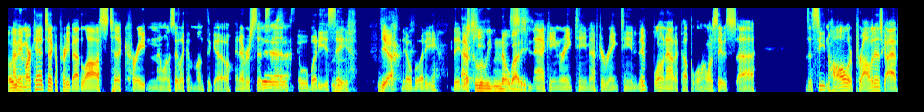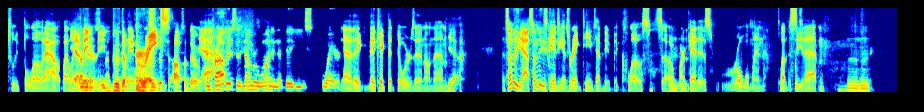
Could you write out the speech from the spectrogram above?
Oh, I yeah. mean, Marquette took a pretty bad loss to Creighton. I want to say like a month ago, and ever since then, nobody is Mhm. safe. yeah, Nobody. They just absolutely nobody. snacking ranked team after ranked team. They've blown out a couple. I want to say it was uh, was it Seton Hall or Providence got absolutely blown out by like Yeah, they, they blew the they were- brakes off of them. And Providence is number one in the Big East. Where? yeah they they kicked the doors in on them. Yeah. And some of the yeah, some of these games against ranked teams haven't even been close. So Mhm. Marquette is rolling. Love to see that. Mm-hmm.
